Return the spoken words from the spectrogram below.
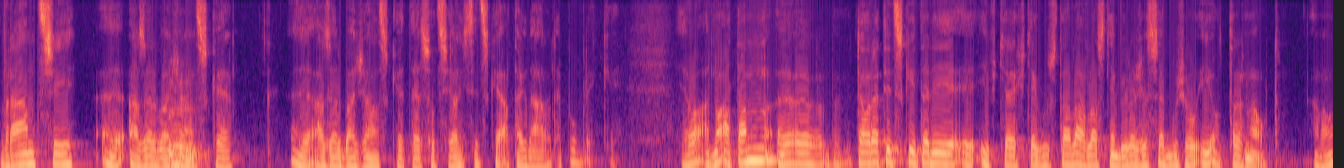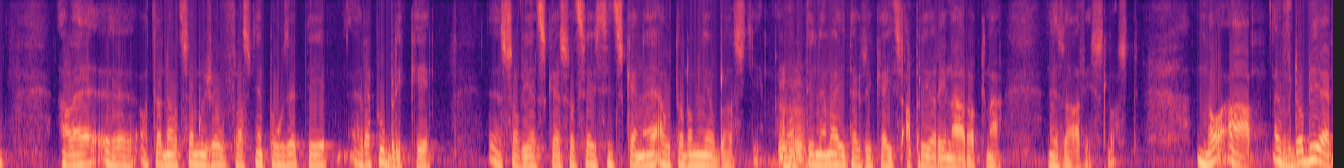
v rámci azerbajdžánské hmm azerbajdžánské, té socialistické a tak dále republiky. Jo, no a tam eh, teoreticky tedy i v těch, v těch ústavách vlastně bylo, že se můžou i odtrhnout. Ano? Ale eh, odtrhnout se můžou vlastně pouze ty republiky sovětské, socialistické, ne autonomní oblasti. Ano? Mhm. Ty nemají, tak říkajíc, a priori nárok na nezávislost. No a v době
